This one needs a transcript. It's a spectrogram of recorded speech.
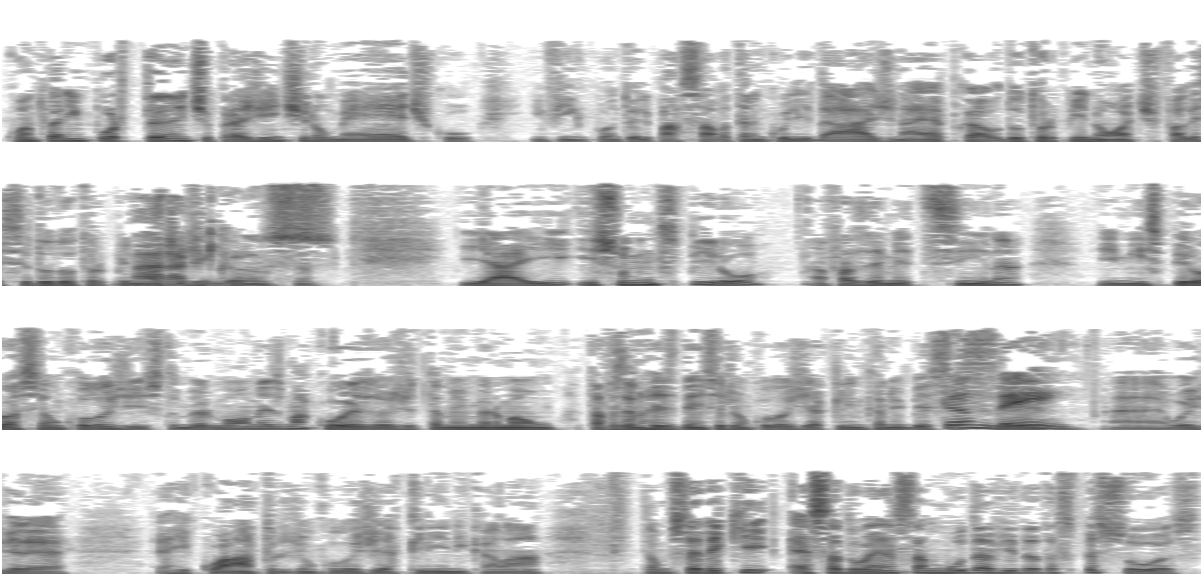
quanto era importante para a gente ir no médico, enfim, quanto ele passava tranquilidade. Na época, o Dr. Pinotti, falecido Dr. Pinotti de câncer. E aí, isso me inspirou a fazer medicina e me inspirou a ser oncologista. Meu irmão, a mesma coisa. Hoje também meu irmão está fazendo residência de oncologia clínica no IBCC. Também? É, hoje ele é R4 de oncologia clínica lá. Então você vê que essa doença muda a vida das pessoas,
